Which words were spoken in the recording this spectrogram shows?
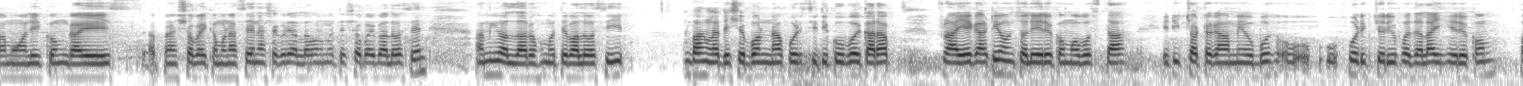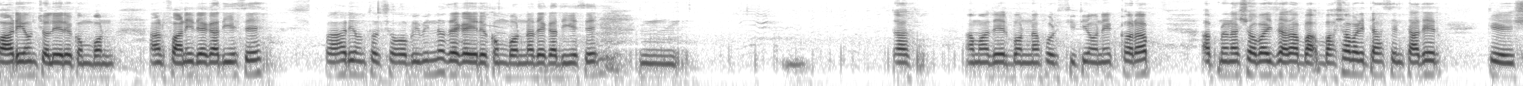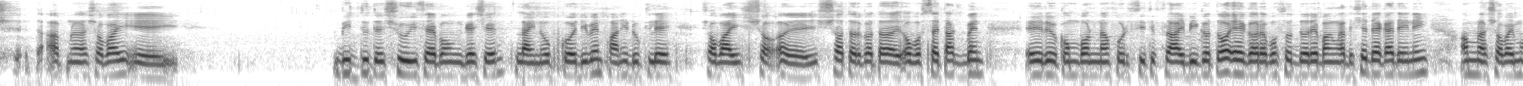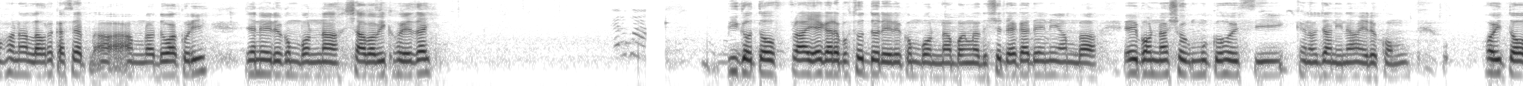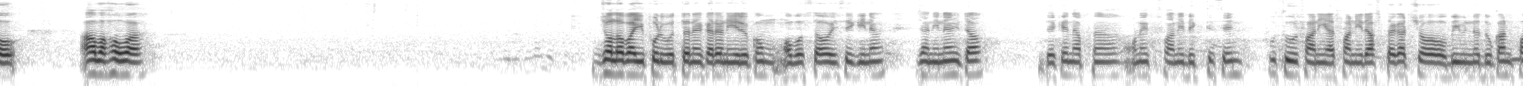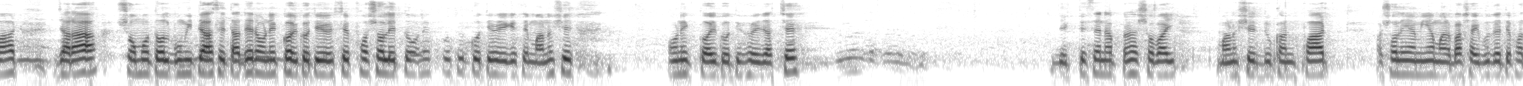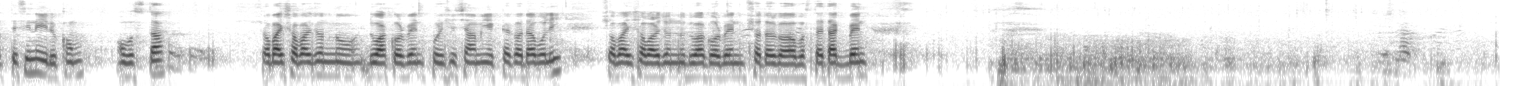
আসসালামু আলাইকুম গাইস আপনারা সবাই কেমন আছেন? আশা করি আল্লাহর রহমতে সবাই ভালো আছেন। আমিও আল্লাহর রহমতে ভালো আছি। বাংলাদেশে বন্যা পরিস্থিতি খুবই খারাপ। প্রায় এগারোটি অঞ্চলে এরকম অবস্থা। এটি চট্টগ্রামে ফটিকছড়ি উপজেলায় এরকম পাহাড়ি অঞ্চলে এরকম বন আর পানি দেখা দিয়েছে। পাহাড়ি অঞ্চল সহ বিভিন্ন জায়গায় এরকম বন্যা দেখা দিয়েছে। তা আমাদের বন্যা পরিস্থিতি অনেক খারাপ। আপনারা সবাই যারা বাসা বাড়িতে আছেন তাদেরকে স- আপনারা সবাই এই বিদ্যুতের সুইচ এবং গ্যাসের লাইন অফ করে দিবেন। পানি ঢুকলে সবাই সতর্কতা অবস্থায় থাকবেন। এইরকম বন্যা পরিস্থিতি প্রায় বিগত এগারো বছর ধরে বাংলাদেশে দেখা দেয়নি আমরা সবাই মহান আল্লাহর কাছে আমরা দোয়া করি যেন এরকম বন্যা স্বাভাবিক হয়ে যায়। বিগত প্রায় এগারো বছর ধরে এরকম বন্যা বাংলাদেশে দেখা দেয়নি। আমরা এই বন্যার সম্মুখ হয়েছি, কেন জানি না, এরকম হয়তো আবহাওয়া, জলবায়ু পরিবর্তনের কারণে এরকম অবস্থা হয়েছে কিনা জানি না। এটা দেখেন আপনারা, অনেক পানি দেখতেছেন, প্রচুর পানি আর ফানি রাস্তাঘাট সহ বিভিন্ন দোকানপাট। যারা সমতল ভূমিতে আছে, তাদের অনেক ক্ষয়ক্ষতি হয়েছে, ফসলের তো অনেক প্রচুর ক্ষতি হয়ে গেছে, মানুষের অনেক ক্ষয়ক্ষতি হয়ে যাচ্ছে। দেখতেছেন আপনারা সবাই, মানুষের দোকানপাট আসলে আমি আমার বাসায় বুঝাতে পারতেছি না এরকম অবস্থা। সবাই সবার জন্য দোয়া করবেন। পরিশেষে আমি একটা কথা বলি, সবাই সবার জন্য দোয়া করবেন, সতর্ক অবস্থায় থাকবেন।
